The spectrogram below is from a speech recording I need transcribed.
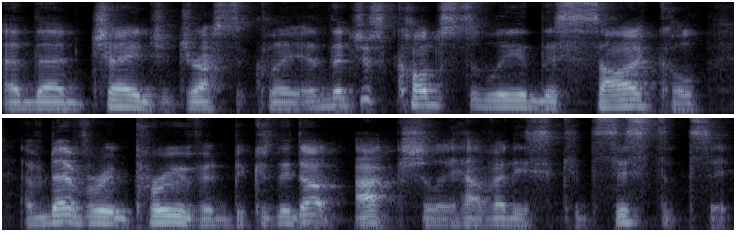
and then change it drastically. And they're just constantly in this cycle of never improving because they don't actually have any consistency.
